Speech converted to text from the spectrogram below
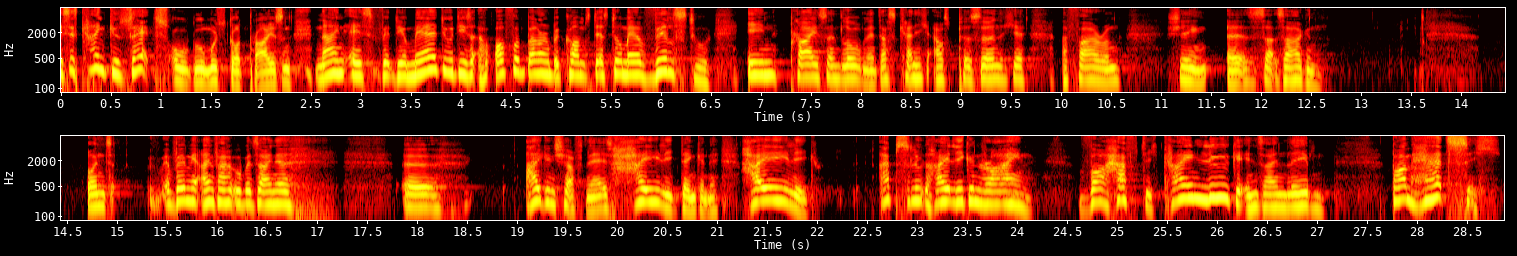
Es ist kein Gesetz, oh, du musst Gott preisen. Nein, es, je mehr du diese Offenbarung bekommst, desto mehr willst du ihn preisen loben. Das kann ich aus persönlicher Erfahrung äh, sagen. Und wenn wir einfach über seine äh, Eigenschaften, er ist heilig denken, heilig, absolut heilig und rein. wahrhaftig, kein Lüge in seinem Leben, barmherzig.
